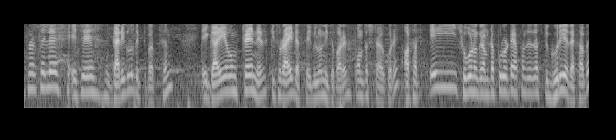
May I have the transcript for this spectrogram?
আপনারা চাইলে এই যে গাড়িগুলো দেখতে পাচ্ছেন, এই গাড়ি এবং ট্রেনের কিছু রাইড আছে, এগুলো নিতে পারেন পঞ্চাশ টাকা করে। অর্থাৎ এই সুবর্ণগ্রামটা পুরোটাই আপনাদের জাস্ট ঘুরিয়ে দেখাবে।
